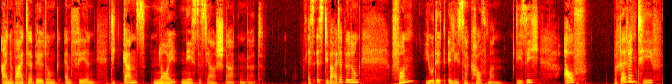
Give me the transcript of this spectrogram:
eine Weiterbildung empfehlen, die ganz neu nächstes Jahr starten wird. Es ist die Weiterbildung von Judith Elisa Kaufmann, die sich auf präventiv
